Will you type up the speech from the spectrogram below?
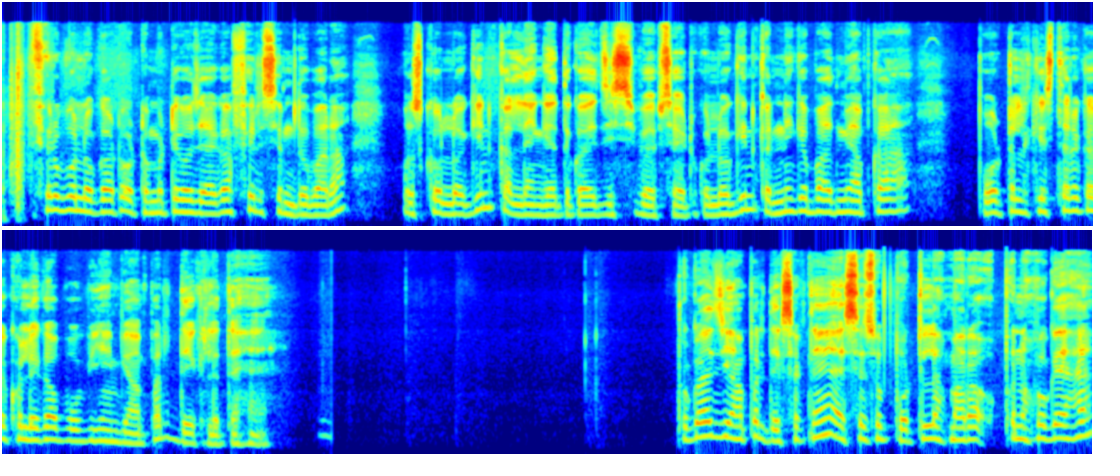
फिर वो लॉगआउट ऑटोमेटिक हो जाएगा। फिर से हम दोबारा उसको लॉगिन कर लेंगे। तो गाइज़ इस वेबसाइट को लॉगिन करने के बाद में आपका पोर्टल किस तरह का खुलेगा, वो भी हम यहाँ पर देख लेते हैं। तो गैज़ यहाँ पर देख सकते हैं एस पोर्टल हमारा ओपन हो गया है।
